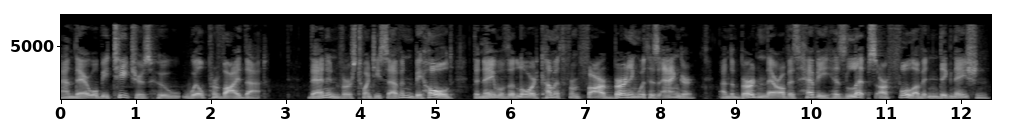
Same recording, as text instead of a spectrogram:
and there will be teachers who will provide that. Then in verse 27, Behold, the name of the Lord cometh from far, burning with his anger, and the burden thereof is heavy, his lips are full of indignation,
